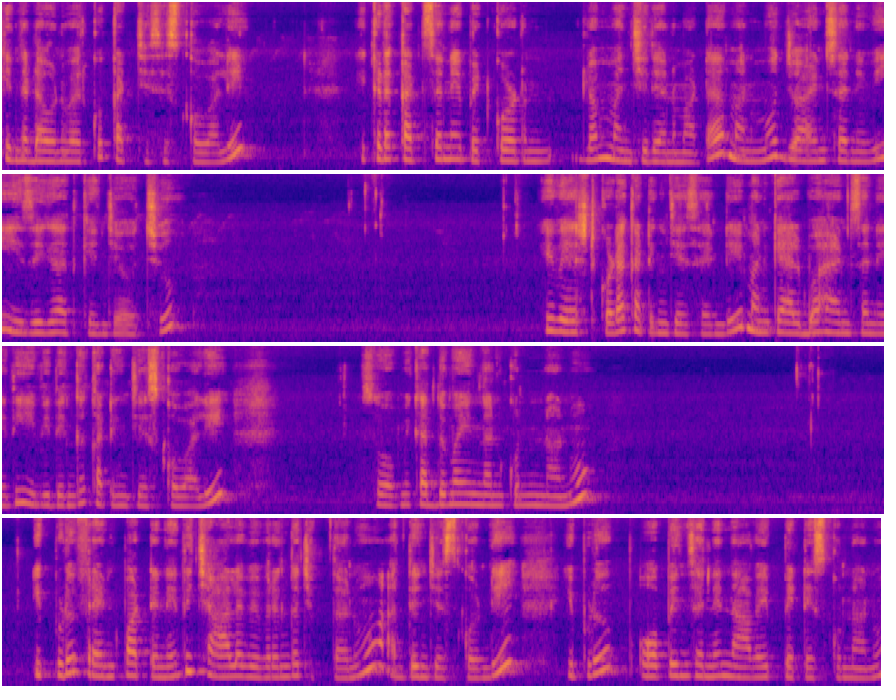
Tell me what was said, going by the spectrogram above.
కింద డౌన్ వరకు కట్ చేసేసుకోవాలి. ఇక్కడ కట్స్ అనేవి పెట్టుకోవడం మంచిది అనమాట మనము జాయింట్స్ అనేవి ఈజీగా అతికించవచ్చు. ఈ వేస్ట్ కూడా కటింగ్ చేసేయండి. మనకి ఎల్బో హ్యాండ్స్ అనేది ఈ విధంగా కటింగ్ చేసుకోవాలి. సో మీకు అర్థమైంది అనుకున్నాను. ఇప్పుడు ఫ్రంట్ పార్ట్ అనేది చాలా వివరంగా చెప్తాను. అర్థం చేసుకోండి. ఇప్పుడు ఓపెన్స్ అనేది నా వైపు పెట్టేసుకున్నాను.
